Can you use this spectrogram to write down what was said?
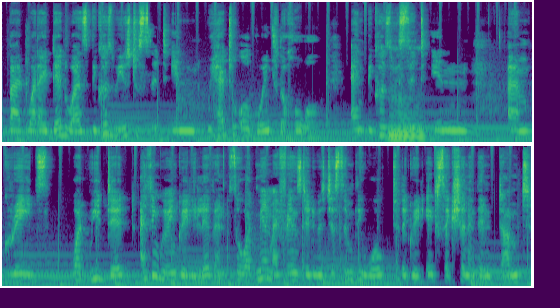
but what I did was because we used to sit in, we had to all go into the hall, and because we sit in um, grades, what we did, I think we were in grade 11. So what me and my friends did was just simply walk to the grade 8 section and then dumped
